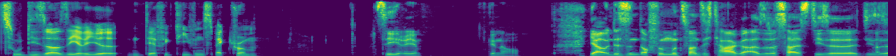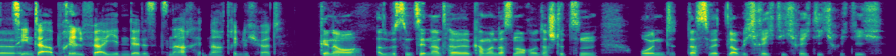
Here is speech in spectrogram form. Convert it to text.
zu dieser Serie der fiktiven Spectrum. Serie, genau. Ja, und es sind auch 25 Tage, also das heißt, diese, diese. Also 10. April für jeden, der das jetzt nach, nachträglich hört. Genau, also bis zum 10. April kann man das noch unterstützen und das wird, glaube ich, richtig, richtig, richtig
